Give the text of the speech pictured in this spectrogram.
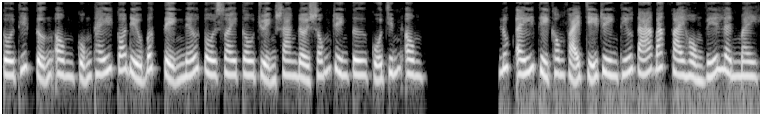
tôi thiết tưởng ông cũng thấy có điều bất tiện nếu tôi xoay câu chuyện sang đời sống riêng tư của chính ông. Lúc ấy thì không phải chỉ riêng thiếu tá bác phai hồn vía lên mây.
